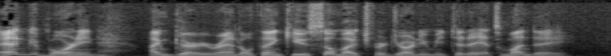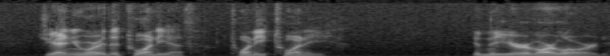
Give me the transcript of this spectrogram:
And good morning. I'm Gary Randall. Thank you so much for joining me today. It's Monday, January the 20th, 2020, in the year of our Lord.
